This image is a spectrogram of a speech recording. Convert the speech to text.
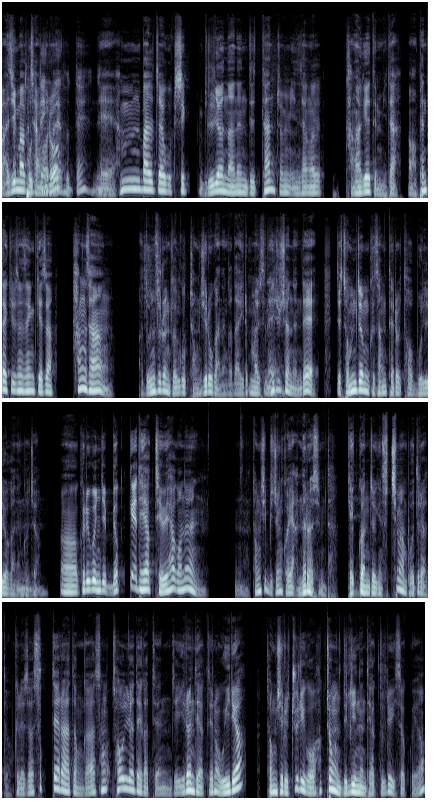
네. 네. 마지막 장으로? 네. 예, 한 발자국씩 밀려나는 듯한 좀 인상을 강하게 듭니다. 어, 펜타킬 선생님께서 항상 아, 논술은 결국 정시로 가는 거다 이런 말씀을 네. 해주셨는데 이제 점점 그 상태로 더 몰려가는 거죠. 음. 어, 그리고 이제 몇 개 대학 제외하고는 음, 정시 비중 거의 안 늘었습니다. 객관적인 수치만 보더라도 그래서 숙대라던가 성- 서울여대 같은 이제 이런 대학들은 오히려 정시를 줄이고 학종을 늘리는 대학들도 있었고요.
